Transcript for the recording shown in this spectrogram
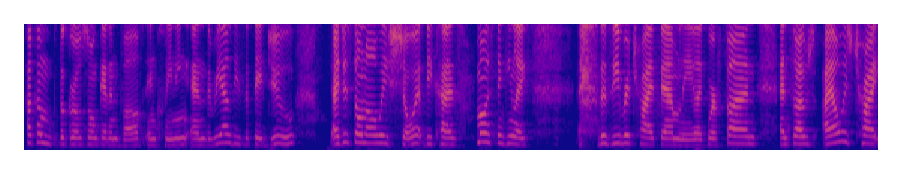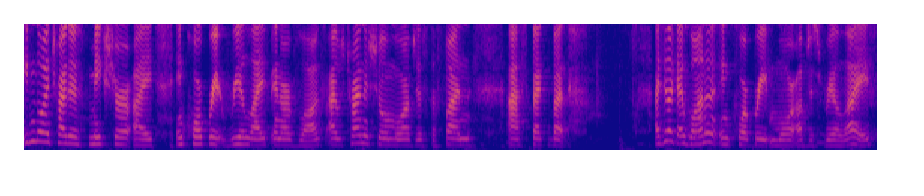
how come the girls don't get involved in cleaning, and the reality is that they do. I just don't always show it because I'm always thinking like the zebra tribe family like we're fun and so i was i always try even though i try to make sure i incorporate real life in our vlogs i was trying to show more of just the fun aspect but I feel like I want to incorporate more of just real life,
